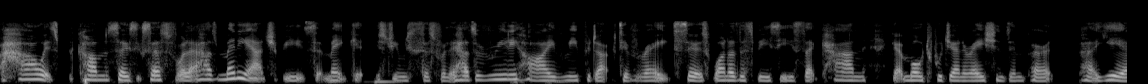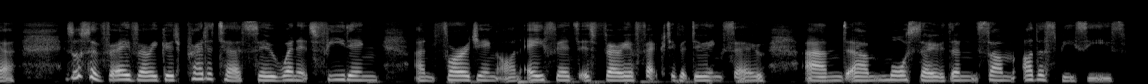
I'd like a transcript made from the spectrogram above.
how it's become so successful, it has many attributes that make it extremely successful. It has a really high reproductive rate, so it's one of the species that can get multiple generations in per per year. It's also a very, very good predator. So when it's feeding and foraging on aphids, it's very effective at doing so, and um, more so than some other species.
